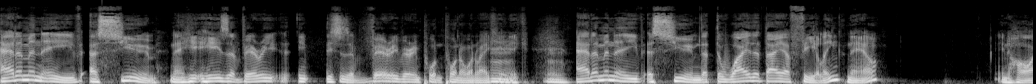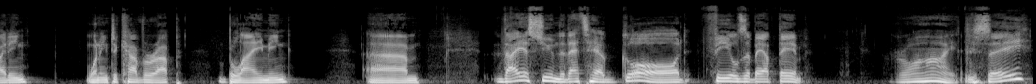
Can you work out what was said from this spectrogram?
Adam and Eve assume. Now, here's a very. This is a very, very important point I want to make here, Nick. Adam and Eve assume that the way that they are feeling now, in hiding, wanting to cover up, blaming, um, they assume that that's how God feels about them. Right. You see?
